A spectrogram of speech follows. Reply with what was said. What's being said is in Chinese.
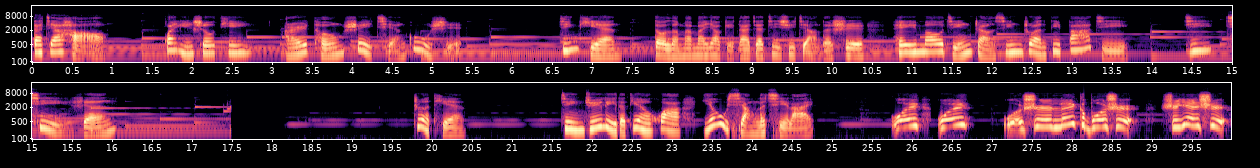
大家好，欢迎收听儿童睡前故事。今天逗乐妈妈要给大家继续讲的是《黑猫警长新传》第八集《机器人》。这天，警局里的电话又响了起来。喂喂，我是雷克博士。实验室，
